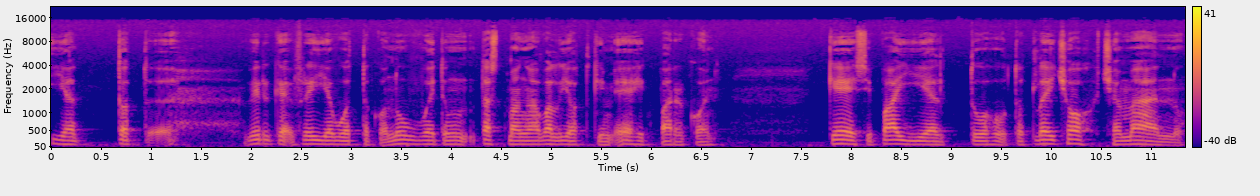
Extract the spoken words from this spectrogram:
Ja tot virke fria vuotta kun nuvuetun tästä mangaa val jotkin ehit parkoin. Keesi pajjelt tuohu tot lei chohtsa männu.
